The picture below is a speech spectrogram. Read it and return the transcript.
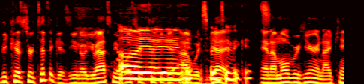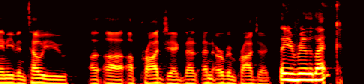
Because certificates, you know, you asked me what Oh certificate yeah, yeah, I yeah. would get, and I'm over here and I can't even tell you a, a, a project that an urban project. that you really like.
